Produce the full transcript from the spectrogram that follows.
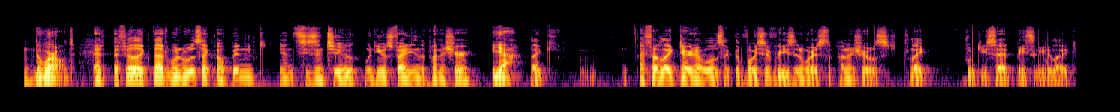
mm-hmm. the world. I, I feel like that one was like opened in season two when he was fighting the Punisher. Yeah. Like, I felt like Daredevil was like the voice of reason, whereas the Punisher was like what you said, basically like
